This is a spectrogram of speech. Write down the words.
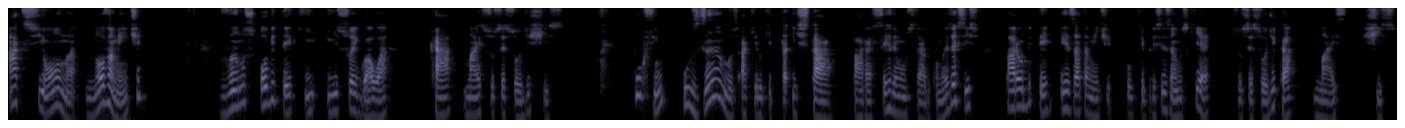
axioma novamente, vamos obter que isso é igual a k mais sucessor de x. Por fim, usamos aquilo que tá, está para ser demonstrado como exercício para obter exatamente o que precisamos, que é sucessor de k mais x.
